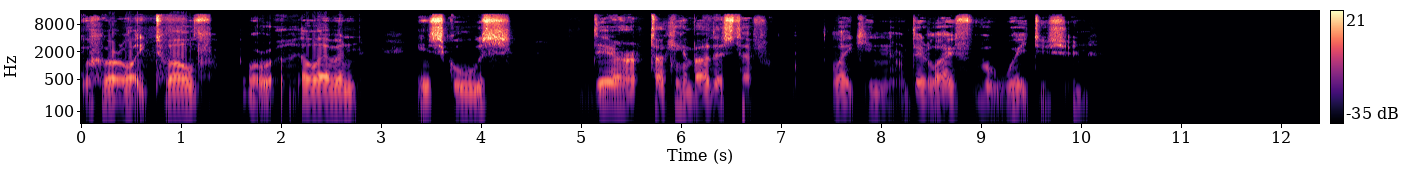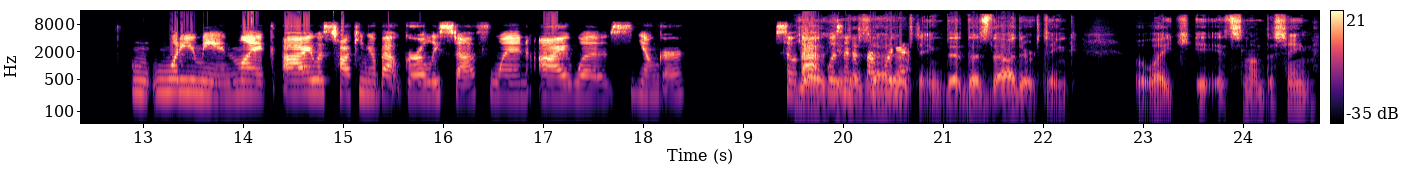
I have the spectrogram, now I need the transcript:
who are like twelve or eleven in schools. They're talking about that stuff like in their life way too soon. What do you mean? Like I was talking about girly stuff when I was younger. So yeah, that okay, was that's the other thing. That that's the other thing. But like it, it's not the same.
